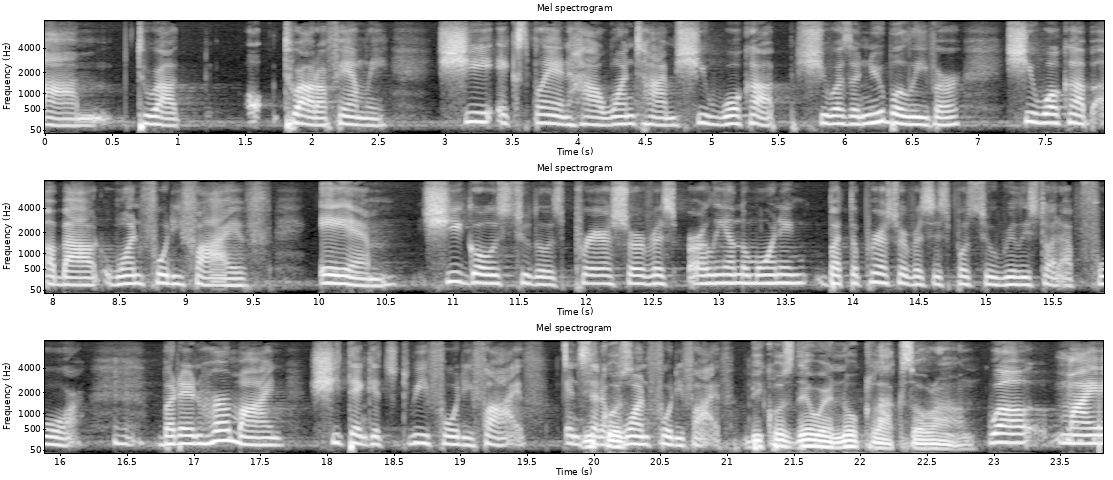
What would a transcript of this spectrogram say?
um, throughout throughout our family. She explained how one time she woke up. She was a new believer. She woke up about 1:45 a.m. She goes to those prayer service early in the morning, but the prayer service is supposed to really start at 4 But in her mind, she think it's 3:45 instead Because- of one forty five. Because there were no clocks around. Well, my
